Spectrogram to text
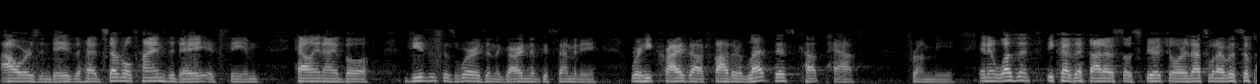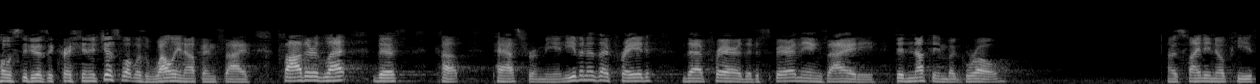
hours and days ahead. Several times a day, it seemed, Hallie and I both, Jesus' words in the Garden of Gethsemane, where he cries out, Father, let this cup pass from me. And it wasn't because I thought I was so spiritual or that's what I was supposed to do as a Christian. It's just what was welling up inside. Father, let this cup pass from me. And even as I prayed that prayer, the despair and the anxiety did nothing but grow. I was finding no peace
